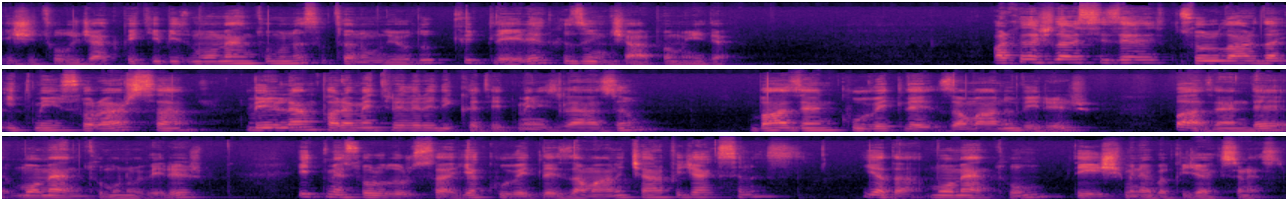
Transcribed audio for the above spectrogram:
eşit olacak. Peki biz momentumu nasıl tanımlıyorduk? Kütle ile hızın çarpımıydı. Arkadaşlar size sorularda itmeyi sorarsa verilen parametrelere dikkat etmeniz lazım. Bazen kuvvetle zamanı verir, bazen de momentumunu verir. İtme sorulursa ya kuvvetle zamanı çarpacaksınız ya da momentum değişimine bakacaksınız.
